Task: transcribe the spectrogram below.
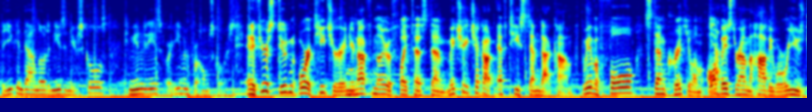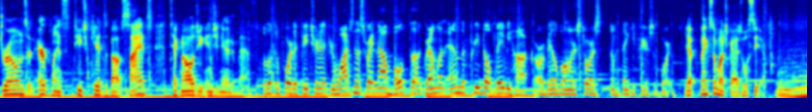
that you can download and use in your schools, communities, or even for homeschoolers. And if you're a student or a teacher and you're not familiar with Flite Test STEM, make sure you check out ftstem.com. We have a full STEM curriculum all Yeah. based around the hobby where we use drones and airplanes to teach kids about science, technology, engineering, and math. We're looking forward to featuring it. If you're watching this right now, both the Gremlin and the pre-built Baby Hawk are available on our stores, and we thank you for your support. Yep, thanks so much, guys. We'll see you.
